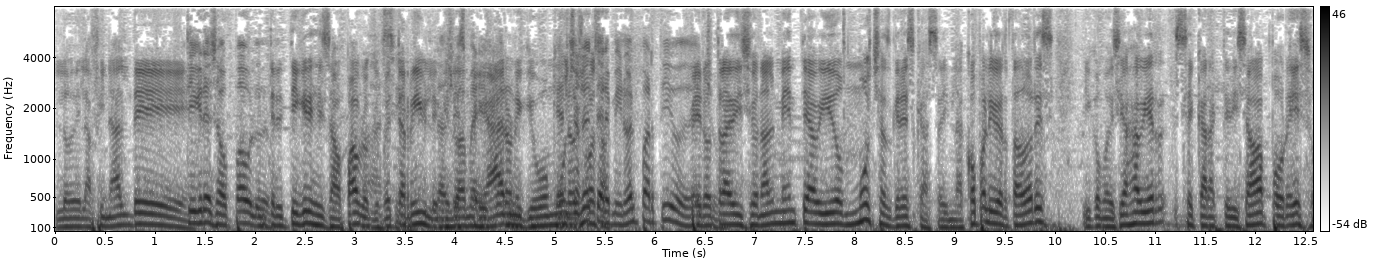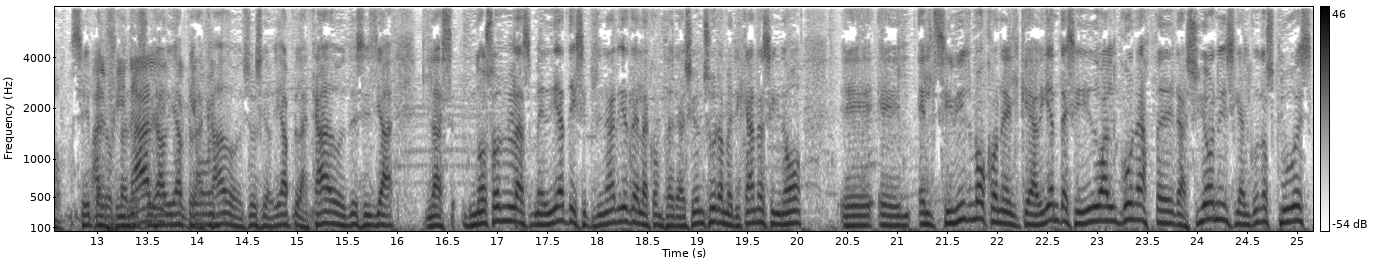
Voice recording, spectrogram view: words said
lo de la final de Tigre Sao Paulo. entre Tigres y Sao Paulo, que Ah, fue sí, terrible, que les pegaron y que hubo Que no muchas se cosas. terminó el partido, de Pero hecho. tradicionalmente ha habido muchas grescas en la Copa Libertadores y como decía Javier, se caracterizaba por eso. Sí, pero, Al pero final eso se había aplacado, momento- eso se había aplacado, es decir, ya las no solo las medidas disciplinarias de la Confederación Suramericana, sino eh, el, el civismo con el que habían decidido algunas federaciones y algunos clubes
